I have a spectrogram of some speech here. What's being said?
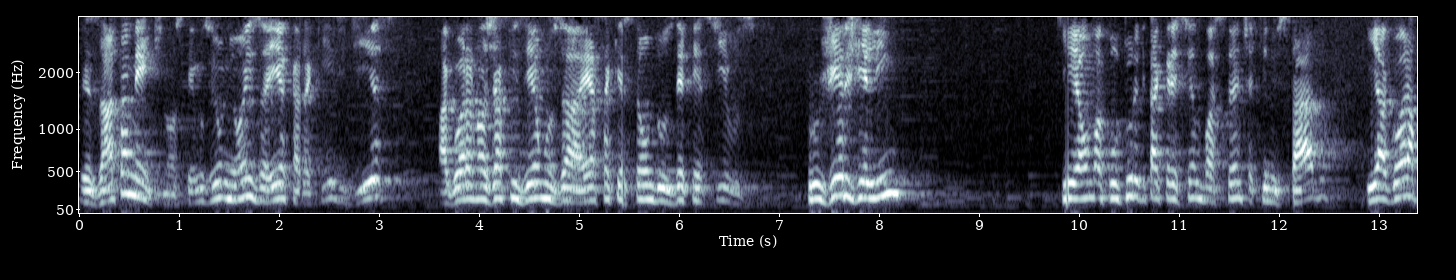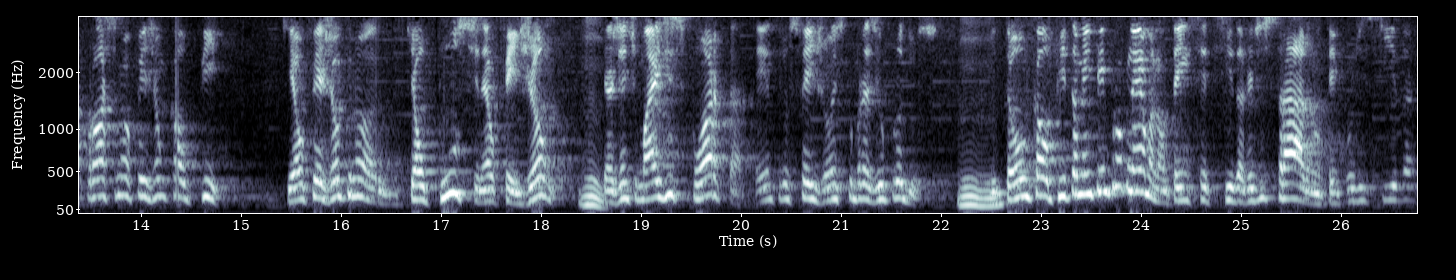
Exatamente, nós temos reuniões aí a cada 15 dias. Agora nós já fizemos a, essa questão dos defensivos para o gergelim, que é uma cultura que está crescendo bastante aqui no estado. E agora a próxima é o feijão calpi, que é o feijão que, no, que é o pulse, né, o feijão hum. que a gente mais exporta entre os feijões que o Brasil produz. Uhum. Então o calpi também tem problema, não tem inseticida registrado, não tem fungicida.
